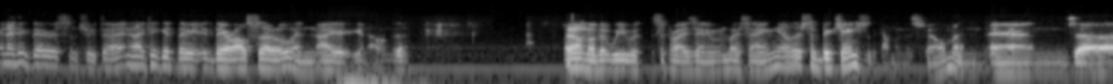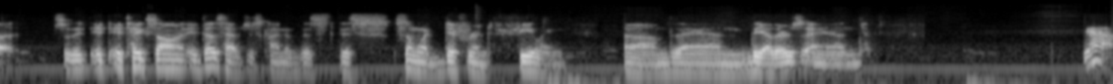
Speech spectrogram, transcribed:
and I think there is some truth to that, and I think that they they're also, and I you know the. I don't know that we would surprise anyone by saying, you know, there's some big changes that come in this film, and and uh, so it, it, it takes on, it does have just kind of this this somewhat different feeling um, than the others, and yeah,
